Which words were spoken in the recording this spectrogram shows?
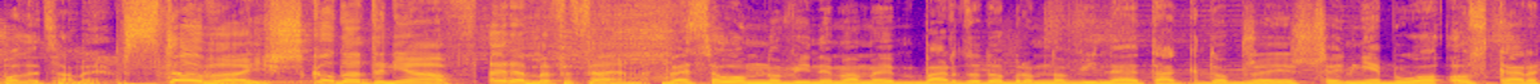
polecamy. Wstawaj, szkoda dnia w RMF FM. Wesołą nowinę mamy, bardzo dobrą nowinę, tak dobrze jeszcze nie było. Oskar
